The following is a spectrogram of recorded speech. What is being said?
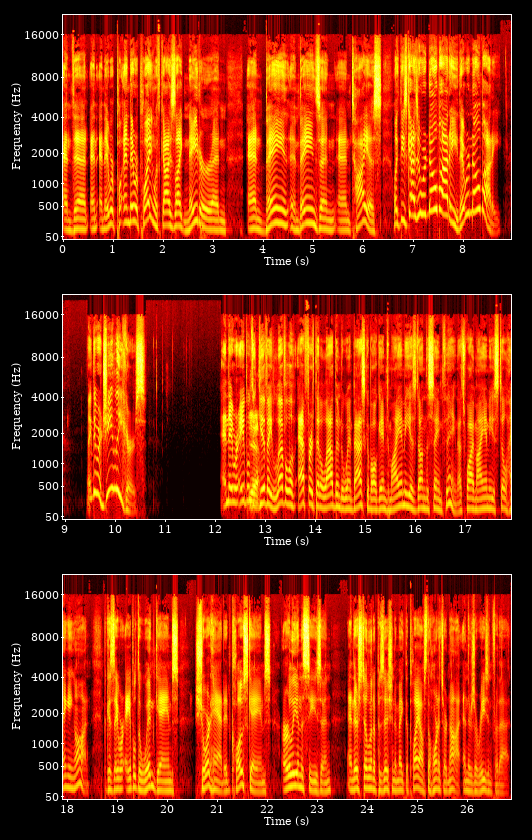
And then, and, and they were pl- and they were playing with guys like Nader and and Bain and Baynes and and Tyus, like these guys that were nobody. They were nobody. Like they were G leaguers. And they were able yeah. to give a level of effort that allowed them to win basketball games. Miami has done the same thing. That's why Miami is still hanging on because they were able to win games shorthanded, close games early in the season, and they're still in a position to make the playoffs. The Hornets are not, and there's a reason for that.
